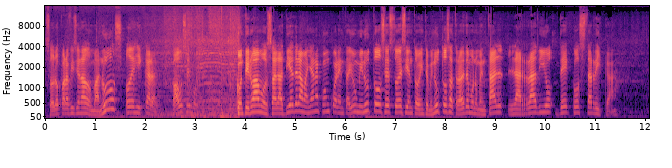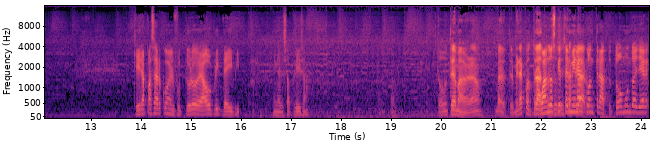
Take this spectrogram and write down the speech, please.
¿Solo para aficionados manudos o de Jicaral? Pausa y volvemos. Continuamos a las 10 de la mañana con 41 minutos. Esto es 120 minutos a través de Monumental, la radio de Costa Rica. ¿Qué irá a pasar con el futuro de Aubrey David en el Saprissa? Todo un tema, ¿verdad? Bueno, termina contrato. ¿Cuándo es que termina el contrato? Todo el mundo ayer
